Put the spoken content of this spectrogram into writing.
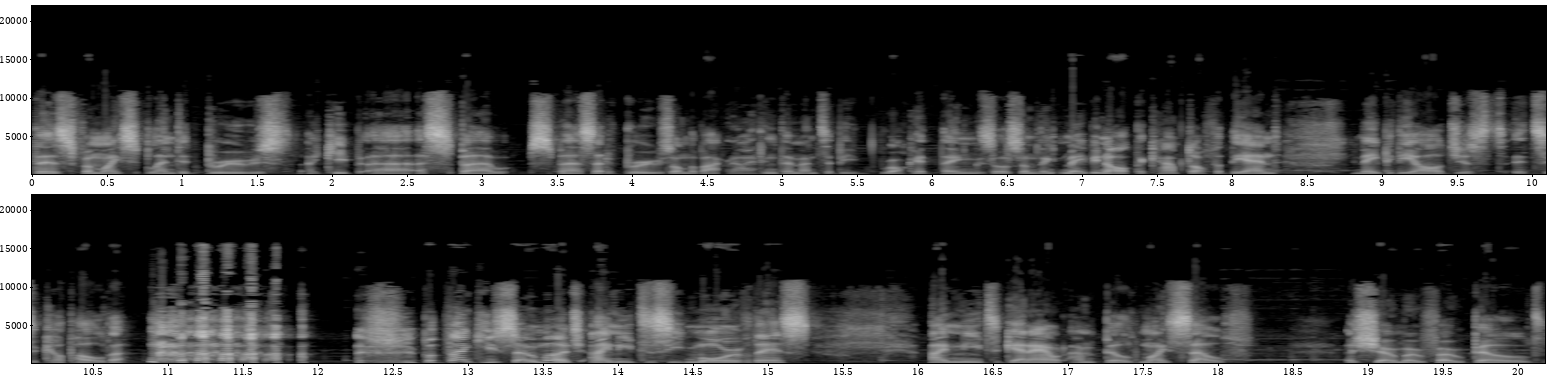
there's for my splendid brews. I keep uh, a spare spare set of brews on the back now. I think they're meant to be rocket things or something. Maybe not. They're capped off at the end. Maybe they are just it's a cup holder. but thank you so much. I need to see more of this. I need to get out and build myself a Shomofo build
